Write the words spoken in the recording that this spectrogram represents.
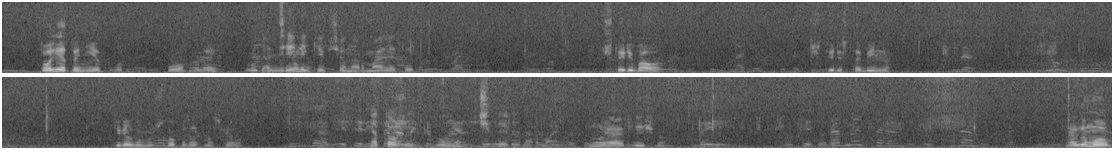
девять Туалета нет, вот плохо, да? Руки не телеке все нормально тут. Помыть. 4 балла. 4 стабильно. Ты как думаешь, сколько за атмосферу? Я тоже думаю, берут, четыре то это нормально. заходит. Ну и отлично. Я думаю,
